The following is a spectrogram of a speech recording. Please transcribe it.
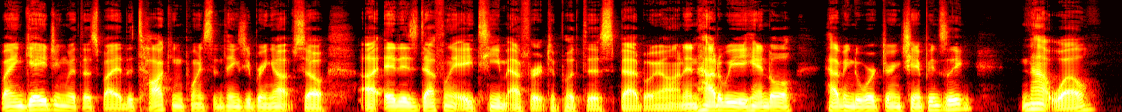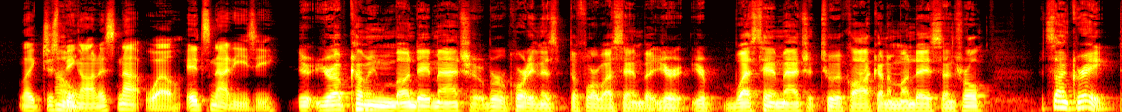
by engaging with us, by the talking points and things you bring up. So uh, it is definitely a team effort to put this bad boy on. And how do we handle having to work during Champions League? Not well. Like just being honest, not well. It's not easy. Your, your upcoming Monday match. We're recording this before West Ham, but your your West Ham match at two o'clock on a Monday Central. It's not great.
